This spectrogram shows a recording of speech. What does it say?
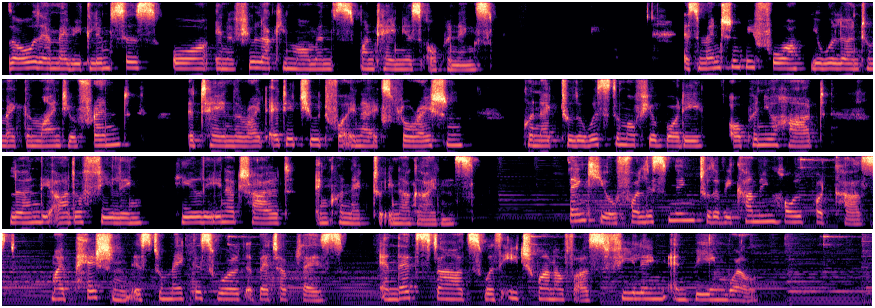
Though there may be glimpses or, in a few lucky moments, spontaneous openings. As mentioned before, you will learn to make the mind your friend, attain the right attitude for inner exploration, connect to the wisdom of your body, open your heart, learn the art of feeling, heal the inner child, and connect to inner guidance. Thank you for listening to the Becoming Whole podcast. My passion is to make this world a better place, and that starts with each one of us feeling and being well.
